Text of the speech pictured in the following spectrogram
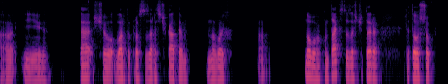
е, і те, що варто просто зараз чекати нових, е, нового контексту за 4 для того, щоб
